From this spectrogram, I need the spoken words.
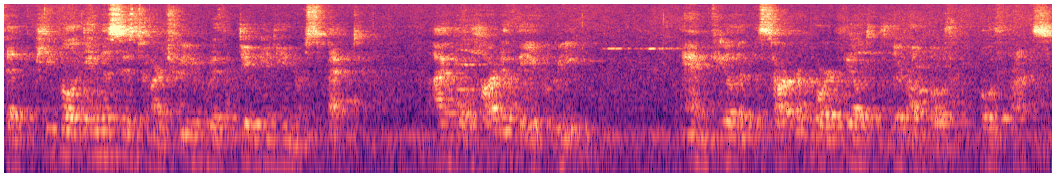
that people in the system are treated with dignity and respect. I wholeheartedly agree and feel that the SARC report failed to deliver on both, both fronts.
